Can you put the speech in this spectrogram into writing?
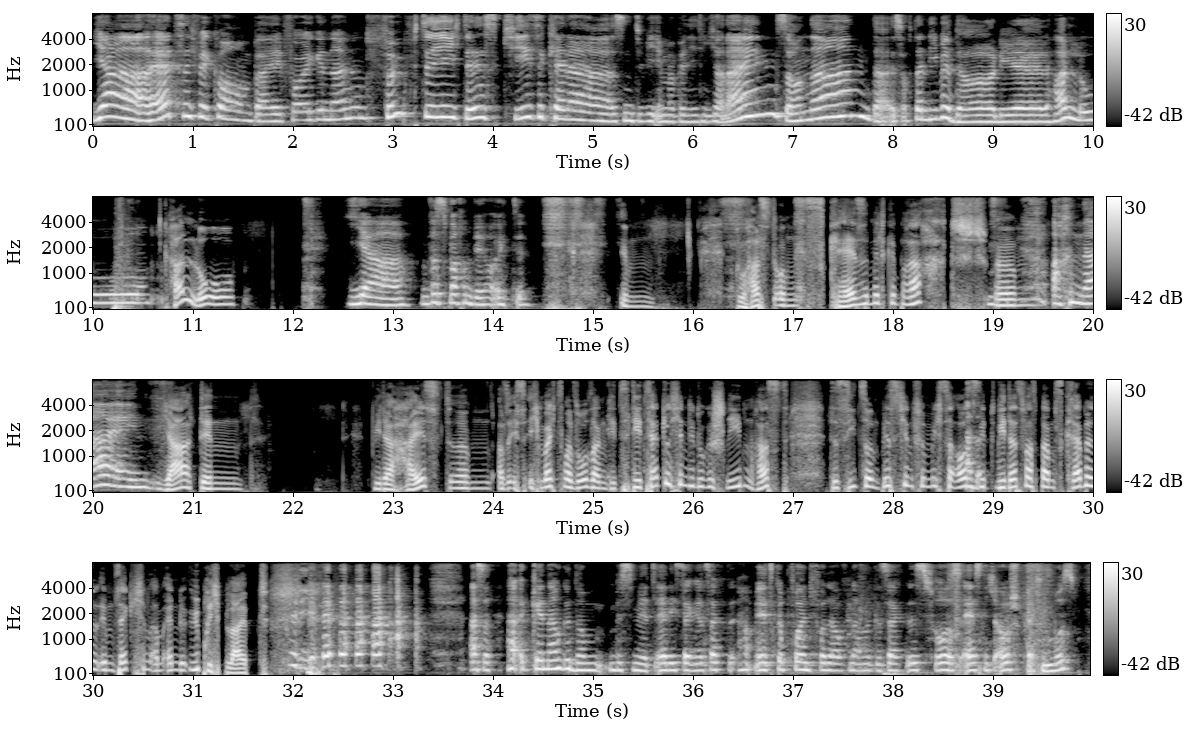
Ja, herzlich willkommen bei Folge 59 des Käsekellers. Und wie immer bin ich nicht allein, sondern da ist auch der liebe Daniel. Hallo. Hallo. Ja, was machen wir heute? Im, du hast uns Käse mitgebracht. Ähm, Ach nein. Ja, den wie der heißt, ähm, also ich, ich möchte es mal so sagen, die, die Zettelchen, die du geschrieben hast, das sieht so ein bisschen für mich so aus also, wie, wie das, was beim Scrabble im Säckchen am Ende übrig bleibt. Also genau genommen müssen wir jetzt ehrlich sagen, sagt, hat mir jetzt gerade vorhin vor der Aufnahme gesagt, es ist froh, dass er es nicht aussprechen muss.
